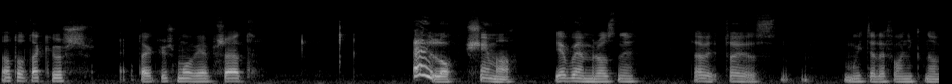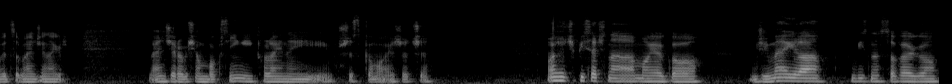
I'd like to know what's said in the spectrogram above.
No to tak już, tak już mówię przed. Elo, siema. Ja byłem mrozny. To, to jest mój telefonik nowy, co będzie. Będzie robić unboxingi kolejne i wszystko moje rzeczy. Możecie pisać na mojego Gmaila biznesowego,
